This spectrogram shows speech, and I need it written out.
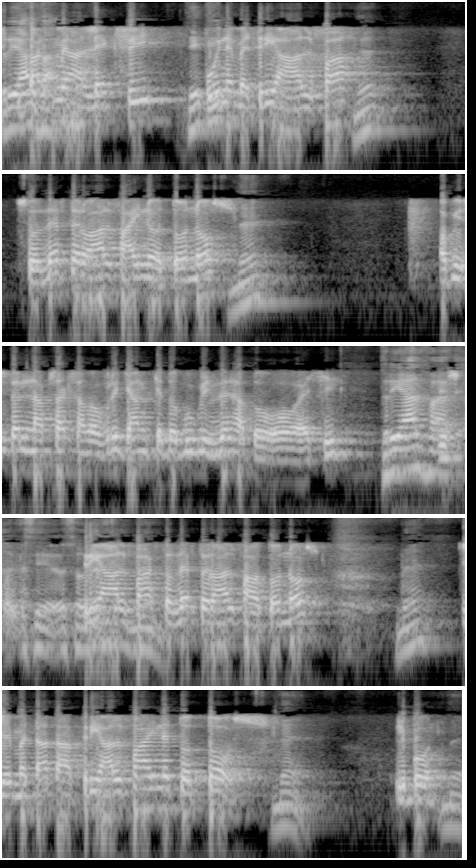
3α. Υπάρχει μια λέξη Τι, που τι; είναι με 3α. ναι, Στο δεύτερο α είναι ο τόνος. ναι. Όποιος θέλει να ψάξει να το βρει και αν και το Google δεν θα το έχει. 3α. Δύσκολο. στη- στο 3α, δεύτερο, στο δεύτερο α ο τόνος. Ναι, Και μετά τα 3α είναι το τος. ναι, Λοιπόν, ναι.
